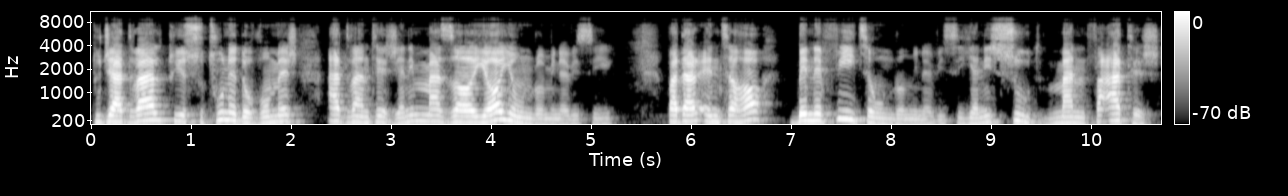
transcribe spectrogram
تو جدول توی ستون دومش advantage یعنی مزایای اون رو می‌نویسی و در انتها benefit اون رو می‌نویسی یعنی سود منفعتش.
